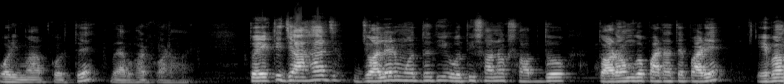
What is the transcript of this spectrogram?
পরিমাপ করতে ব্যবহার করা হয়। তো একটি জাহাজ জলের মধ্য দিয়ে অতি সনক শব্দ তরঙ্গ পাঠাতে পারে এবং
